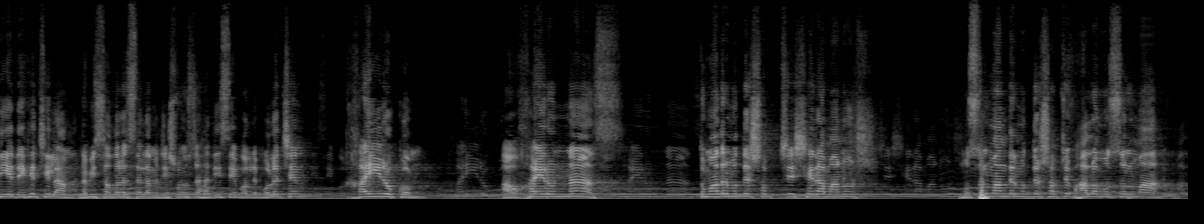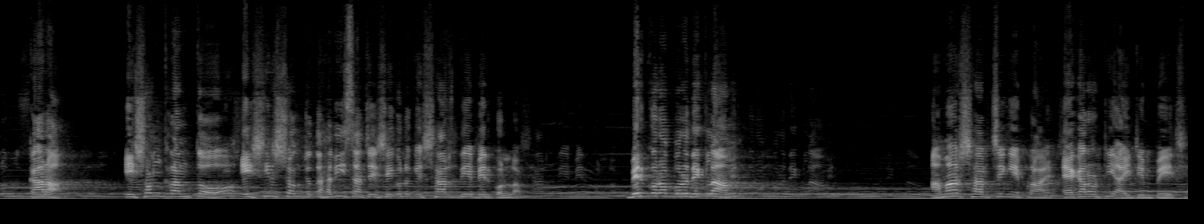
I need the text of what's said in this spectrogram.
দিয়ে দেখেছিলাম, নবী সাল্লাল্লাহু আলাইহি সাল্লাম যে সমস্ত হাদিসে বলে বলেছেন খাইরুকুম আও খায়রুন নাস। তোমাদের মধ্যে সবচেয়ে সেরা মানুষ মুসলমানদের মধ্যে সবচেয়ে ভালো মুসলমান কারা? এই সংক্রান্ত এই শীর্ষক যত হাদিস আছে, সেগুলোকে সার্চ দিয়ে বের করলাম। বের করার পরে দেখলাম, আমার সার্চিং এ প্রায় এগারোটি আইটেম পেয়েছি।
